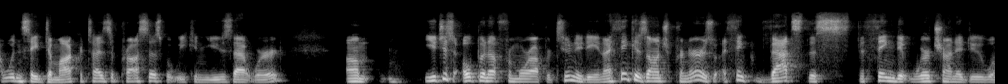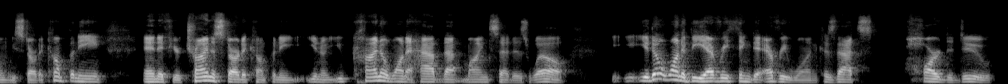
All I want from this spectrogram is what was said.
I wouldn't say democratize the process, but we can use that word. Um, you just open up for more opportunity. And I think as entrepreneurs, I think that's the the thing that we're trying to do when we start a company. And if you're trying to start a company, you know, you kind of want to have that mindset as well. You don't want to be everything to everyone because that's hard to do.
